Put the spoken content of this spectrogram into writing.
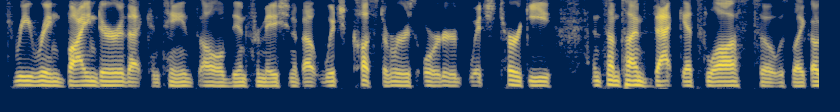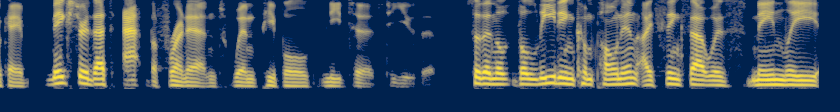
three ring binder that contains all of the information about which customers ordered which turkey. And sometimes that gets lost. So it was like, okay, make sure that's at the front end when people need to, to use it. So then the, the leading component, I think that was mainly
